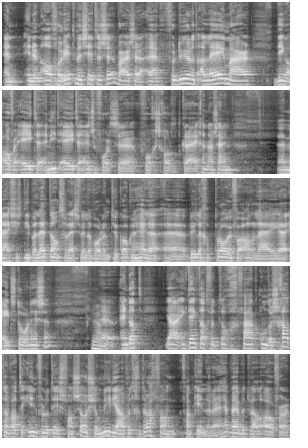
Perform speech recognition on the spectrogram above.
En in een algoritme zitten ze, waar ze voortdurend alleen maar dingen over eten en niet eten enzovoort uh, voorgeschoteld krijgen. Nou zijn meisjes die balletdanseres willen worden, natuurlijk ook een hele uh, willige prooi voor allerlei uh, eetstoornissen. Ja. en dat, ja, ik denk dat we toch vaak onderschatten wat de invloed is van social media op het gedrag van, van kinderen. We hebben het wel over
